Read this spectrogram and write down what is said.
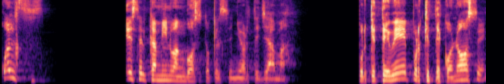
¿Cuál es el camino angosto que el Señor te llama? Porque te ve, porque te conoce,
